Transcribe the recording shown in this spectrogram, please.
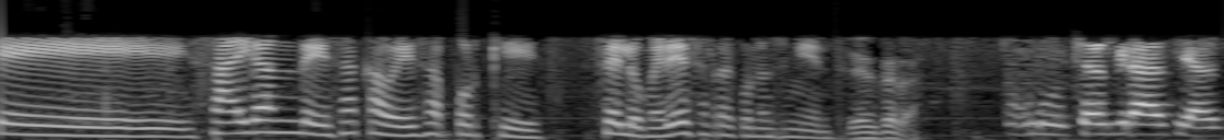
que salgan de esa cabeza porque se lo merece el reconocimiento. Es verdad. Muchas gracias.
